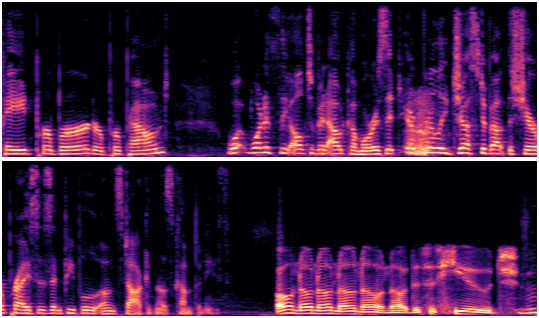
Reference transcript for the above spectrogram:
paid per bird or per pound what what is the ultimate outcome or is it really just about the share prices and people who own stock in those companies Oh no no no no no! This is huge, mm-hmm.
